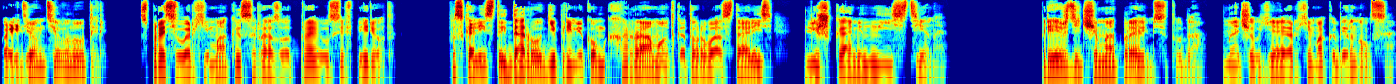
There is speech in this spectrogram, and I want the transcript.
«Пойдемте внутрь», — спросил Архимаг и сразу отправился вперед. По скалистой дороге прямиком к храму, от которого остались лишь каменные стены. «Прежде чем мы отправимся туда», — начал я, и Архимаг обернулся.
